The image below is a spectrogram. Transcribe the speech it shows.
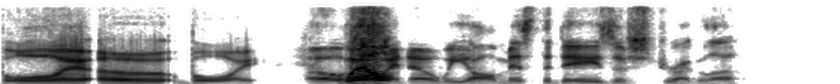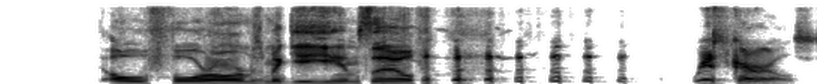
Boy, oh boy. Oh, Well- I know we all miss the days of struggler. Old forearms McGee himself. Wrist curls.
